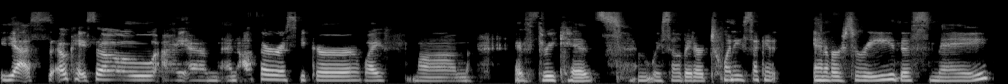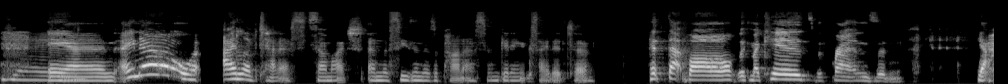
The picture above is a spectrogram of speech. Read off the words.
yes. Okay. So I am an author, a speaker, wife, mom. I have three kids. We celebrate our 22nd anniversary this May. Yay. And I know I love tennis so much, and the season is upon us. I'm getting excited to hit that ball with my kids, with friends, and yeah,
